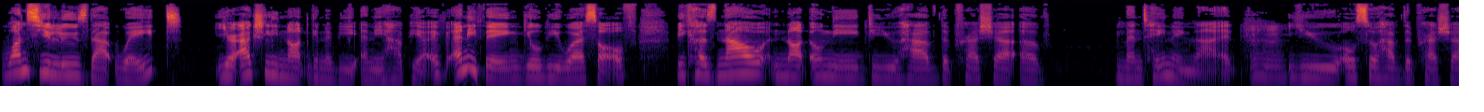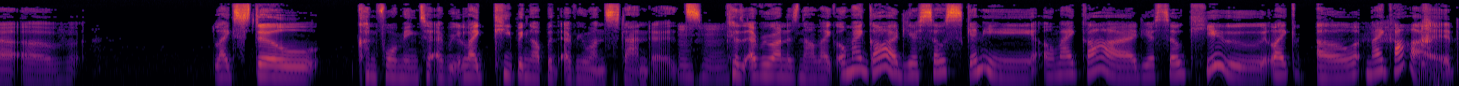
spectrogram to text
once you lose that weight, you're actually not going to be any happier. If anything, you'll be worse off because now not only do you have the pressure of maintaining that, Mm-hmm. you also have the pressure of like still conforming to every like keeping up with everyone's standards mm-hmm. because everyone is now like oh my god you're so skinny oh my god you're so cute like oh my god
